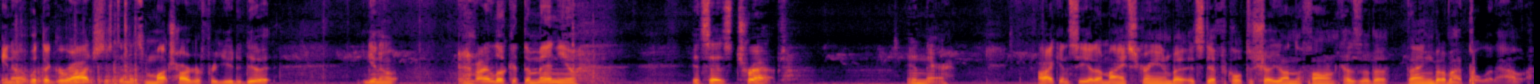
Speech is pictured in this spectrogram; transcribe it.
You know, with the garage system, it's much harder for you to do it. You know, if I look at the menu, it says trapped in there. I can see it on my screen, but it's difficult to show you on the phone because of the thing. But if I pull it out,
